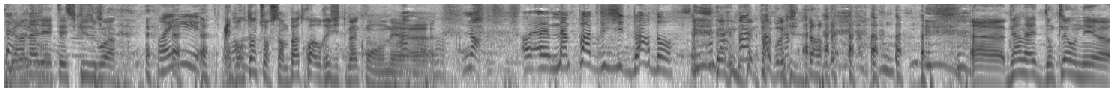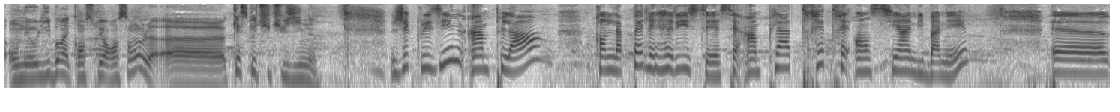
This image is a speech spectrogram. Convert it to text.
Bernadette, excuse-moi. Oui. Et pourtant, tu ressembles pas trop à Brigitte Macron, mais Ah, euh, non, non. Non, euh, même pas Brigitte Bardot. même pas Brigitte Bardot. Euh, Bernadette, donc là, on est, euh, on est au Liban à construire ensemble. Euh, Qu'est-ce que tu cuisines? Je cuisine un plat qu'on l'appelle hérissé. C'est un plat très très ancien libanais. Euh,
